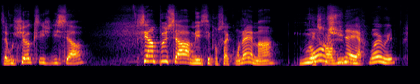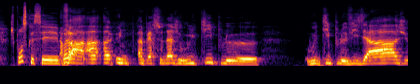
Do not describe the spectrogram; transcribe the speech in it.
Ça vous choque si je dis ça? C'est un peu ça, mais c'est pour ça qu'on l'aime, hein extraordinaire. Oui, oui. Je pense que c'est enfin, un, personnage aux multiples, aux multiples visages,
